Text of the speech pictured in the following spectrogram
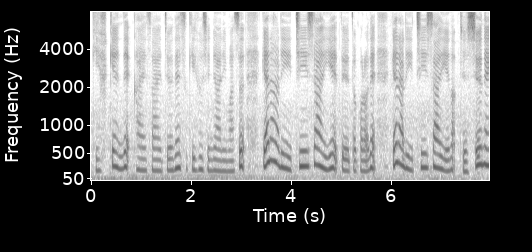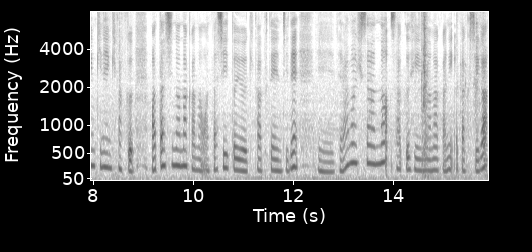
岐阜県で開催中です。岐阜市にありますギャラリー小さい家というところでギャラリー小さい家の10周年記念企画私の中の私という企画展示で、えー、寺巻さんの作品の中に私が、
